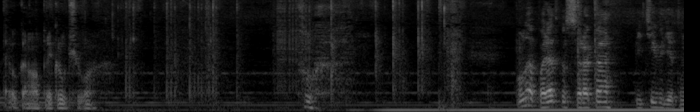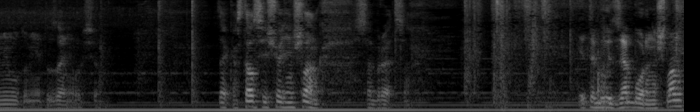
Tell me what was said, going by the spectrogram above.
Второй канал прикручиваю. Фух. Ну да, порядка 45 где-то минут у меня это заняло все. Так, остался еще один шланг собраться. Это будет заборный шланг.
